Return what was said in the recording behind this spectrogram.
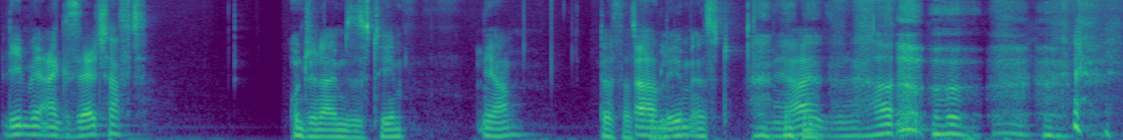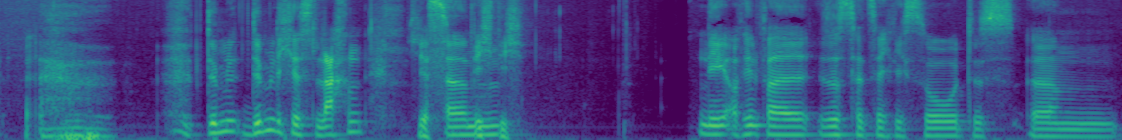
leben wir in einer Gesellschaft, Und in einem System, ja, das das Ähm, Problem ist. ja, Dümm, dümmliches Lachen. Yes, ähm, wichtig. Nee, auf jeden Fall ist es tatsächlich so, dass ähm,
